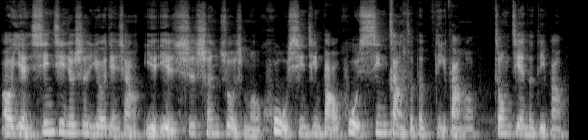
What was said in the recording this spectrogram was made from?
哦，眼心镜就是有点像，也也是称作什么护心镜，保护心脏这个地方哦，中间的地方，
